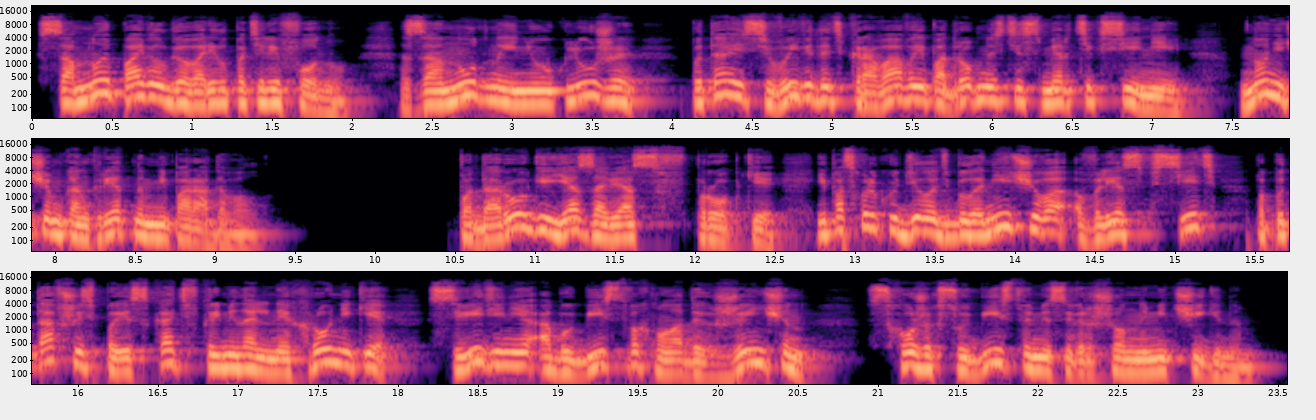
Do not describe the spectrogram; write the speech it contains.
Со мной Павел говорил по телефону, занудно и неуклюже, пытаясь выведать кровавые подробности смерти Ксении, но ничем конкретным не порадовал. По дороге я завяз в пробке, и поскольку делать было нечего, влез в сеть, попытавшись поискать в криминальной хронике сведения об убийствах молодых женщин, схожих с убийствами, совершенными Чигиным.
